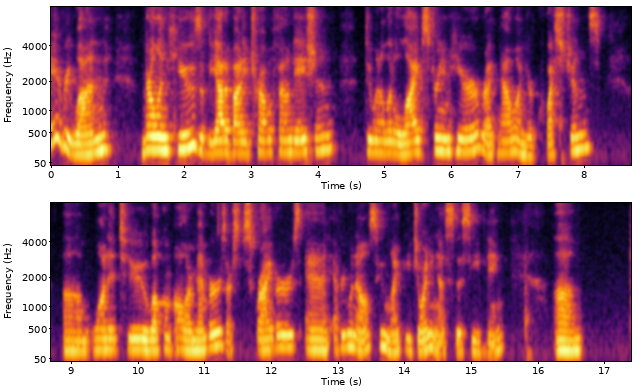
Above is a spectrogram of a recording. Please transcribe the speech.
Hey everyone, Marilynn Hughes of the Out of Body Travel Foundation doing a little live stream here right now on your questions. Um, wanted to welcome all our members, our subscribers, and everyone else who might be joining us this evening. Um,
